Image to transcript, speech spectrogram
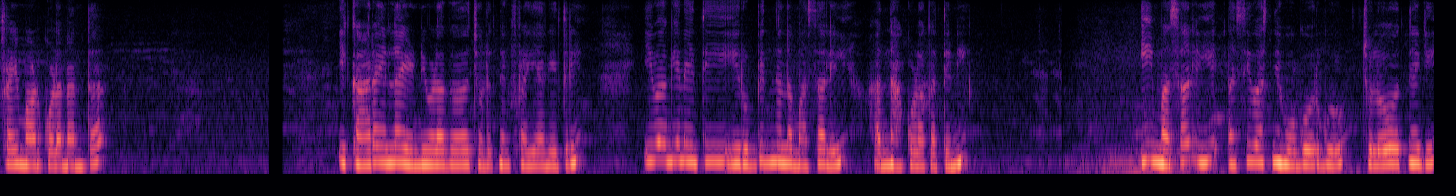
ಫ್ರೈ ಮಾಡ್ಕೊಳ್ಳೋಣಂತ ಈ ಖಾರ ಎಲ್ಲ ಎಣ್ಣೆ ಒಳಗೆ ಚಲೋತ್ನಾಗ ಫ್ರೈ ಆಗೈತ್ರಿ. ಇವಾಗ ಏನೈತಿ ಈ ರುಬ್ಬಿದ್ನೆಲ್ಲ ಮಸಾಲೆ ಅದನ್ನ ಹಾಕ್ಕೊಳಕತ್ತೀನಿ ಈ ಮಸಾಲೆ ಹಸಿ ವಾಸನೆ ಹೋಗೋವರೆಗೂ ಚಲೋ ಹೊತ್ನಾಗಿ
